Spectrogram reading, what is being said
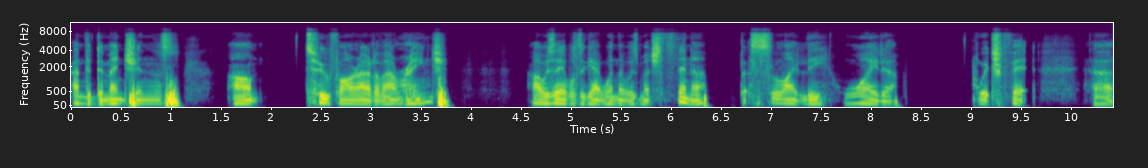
and the dimensions aren't too far out of that range, I was able to get one that was much thinner but slightly wider, which fit uh,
